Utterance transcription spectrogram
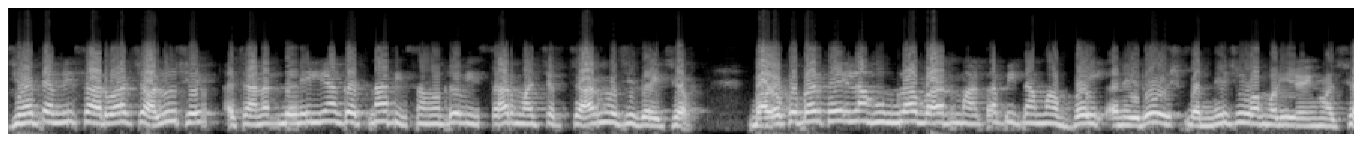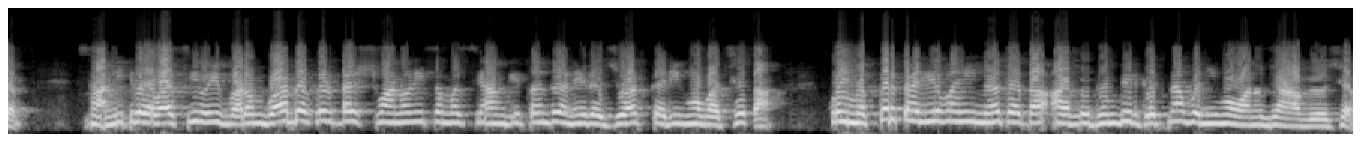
જ્યાં તેમની સારવાર ચાલુ છે, અચાનક બનેલી આ ઘટનાથી સમગ્ર વિસ્તારમાં ચકચાર મચી ગઈ છે. બાળકો પર થયેલા હુમલા બાદ માતા પિતામાં ભય અને રોષ બંને જોવા મળી રહ્યો છે. સ્થાનિક રહેવાસીઓએ વારંવાર રખડતા શ્વાનોની સમસ્યા અંગે તંત્રને રજૂઆત કરી હોવા છતાં કોઈ નક્કર કાર્યવાહી ન થતા આજે ગંભીર ઘટના બની હોવાનું જણાવ્યું છે.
